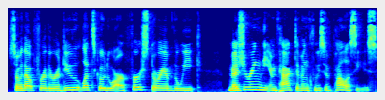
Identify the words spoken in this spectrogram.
So, without further ado, let's go to our first story of the week Measuring the Impact of Inclusive Policies.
